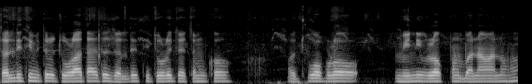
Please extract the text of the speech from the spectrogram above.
જલ્દીથી મિત્રો જોડાતા હોય તો જલ્દીથી જોડે જ ચમકો હજુ આપણો મિની વ્લોગ પણ બનાવવાનો હો.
